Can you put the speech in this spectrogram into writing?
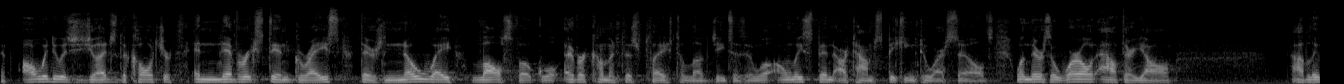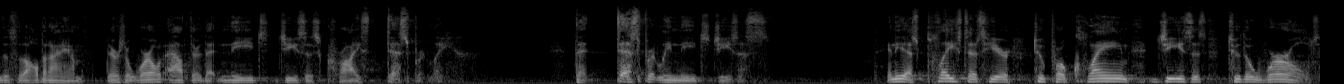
if all we do is judge the culture and never extend grace, there's no way lost folk will ever come into this place to love Jesus. And we'll only spend our time speaking to ourselves. When there's a world out there, y'all, I believe this with all that I am. There's a world out there that needs Jesus Christ desperately, that desperately needs Jesus. And He has placed us here to proclaim Jesus to the world,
